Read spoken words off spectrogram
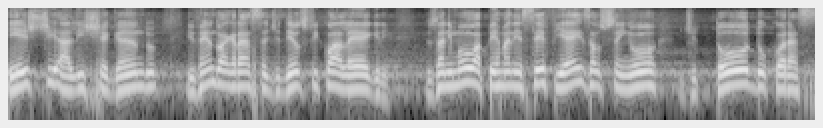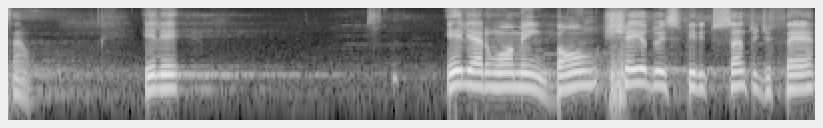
Este, ali chegando e vendo a graça de Deus, ficou alegre os animou a permanecer fiéis ao Senhor de todo o coração. Ele ele era um homem bom, cheio do Espírito Santo e de fé.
